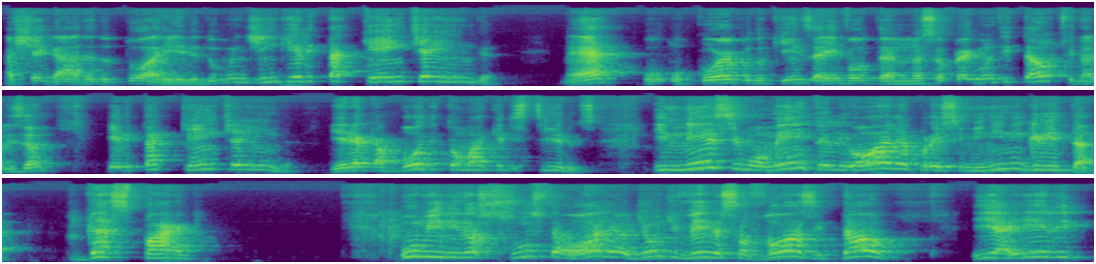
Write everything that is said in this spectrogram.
a chegada do Tuariri e do Mundim, que ele está quente ainda, né? O, o corpo do Quintes, aí voltando na sua pergunta, então, finalizando, ele está quente ainda. E ele acabou de tomar aqueles tiros. E nesse momento ele olha para esse menino e grita: Gaspar. O menino assusta, olha de onde veio essa voz e tal. E aí ele,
